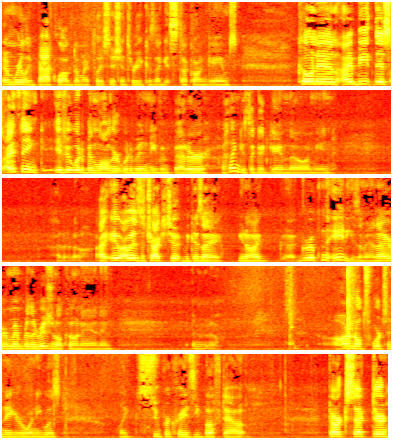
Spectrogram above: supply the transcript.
I'm really backlogged on my PlayStation 3 because I get stuck on games. Conan, I beat this. I think if it would have been longer, it would have been even better. I think it's a good game, though. I mean, I don't know. I I was attracted to it because I, you know, I grew up in the '80s, man. I remember the original Conan, and I don't know Arnold Schwarzenegger when he was like super crazy buffed out. Dark Sector,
